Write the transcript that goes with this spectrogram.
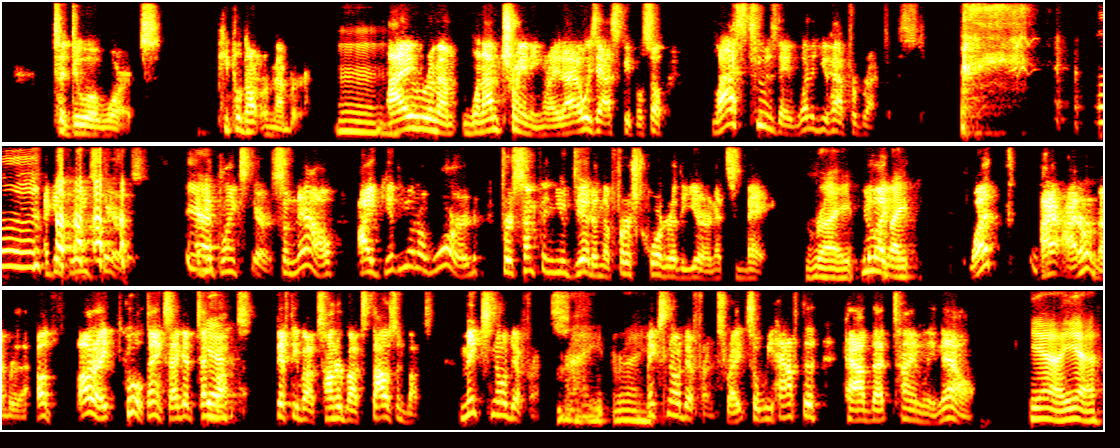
to do awards. People don't remember. Mm. I remember when I'm training, right? I always ask people, so last Tuesday, what did you have for breakfast? I get blank stares. I yeah. get blank stares. So now I give you an award for something you did in the first quarter of the year, and it's May. Right. You're like, right. What? I, I don't remember that. Oh, all right, cool. Thanks. I get 10 Yeah. bucks, 50 bucks, 100 bucks, 1000 bucks. Makes no difference. Right. Right. Makes no difference, right? So we have to have that timely. Now, Yeah. Yeah.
